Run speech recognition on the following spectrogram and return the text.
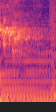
you.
